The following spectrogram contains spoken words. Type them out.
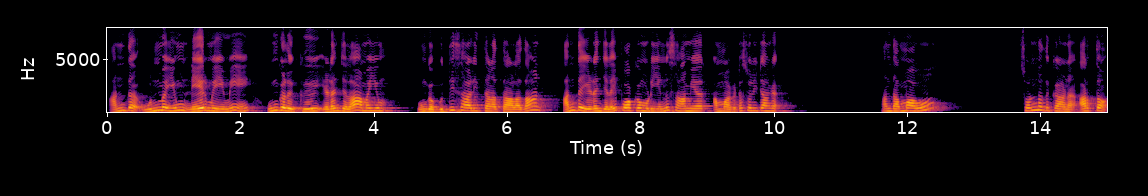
அந்த உண்மையும் நேர்மையுமே உங்களுக்கு இடைஞ்சலாக அமையும். உங்கள் புத்திசாலித்தனத்தால் தான் அந்த இடைஞ்சலை போக்க முடியும்னு சாமியார் அம்மா கிட்ட சொல்லிட்டாங்க. அந்த அம்மாவும் சொன்னதுக்கான அர்த்தம்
